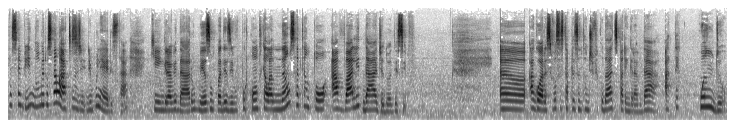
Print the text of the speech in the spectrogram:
recebi inúmeros relatos de, de, mulheres, tá? Que engravidaram mesmo com adesivo por conta que ela não se atentou à validade do adesivo. Uh, agora, se você está apresentando dificuldades para engravidar, até quando,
